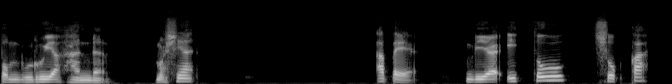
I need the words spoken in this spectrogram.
pemburu yang handal. Maksudnya apa ya? Dia itu suka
